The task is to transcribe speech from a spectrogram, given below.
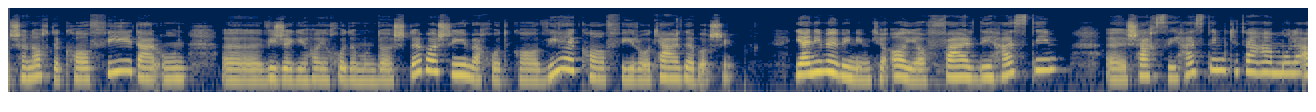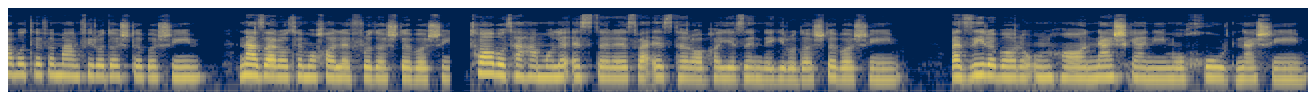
شناخت کافی در اون ویژگی های خودمون داشته باشیم و خودکاوی کافی رو کرده باشیم. یعنی ببینیم که آیا فردی هستیم شخصی هستیم که تحمل عواطف منفی رو داشته باشیم نظرات مخالف رو داشته باشیم تاب و تحمل استرس و اضطراب های زندگی رو داشته باشیم. و زیر بار اونها نشکنیم و خورد نشیم.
